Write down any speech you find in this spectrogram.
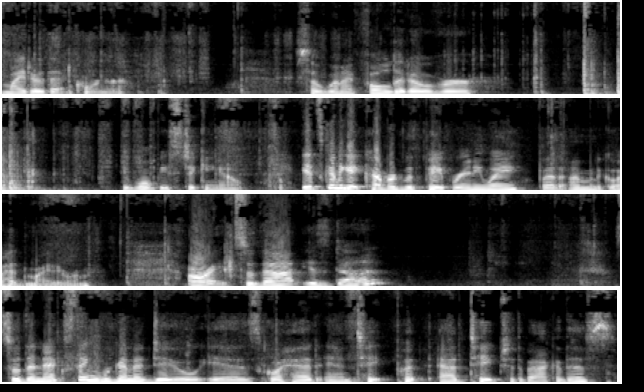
miter that corner. So when I fold it over, it won't be sticking out. It's going to get covered with paper anyway, but I'm going to go ahead and miter them. All right, so that is done. So the next thing we're going to do is go ahead and take put add tape to the back of this.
